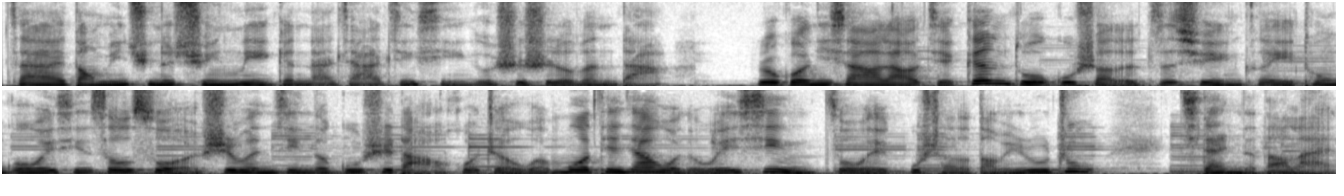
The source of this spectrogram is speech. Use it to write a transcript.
在岛民群的群里跟大家进行一个实时的问答。如果你想要了解更多故事岛的资讯，可以通过微信搜索“施文静的故事岛”或者文末添加我的微信，作为故事岛的岛民入住。期待你的到来，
